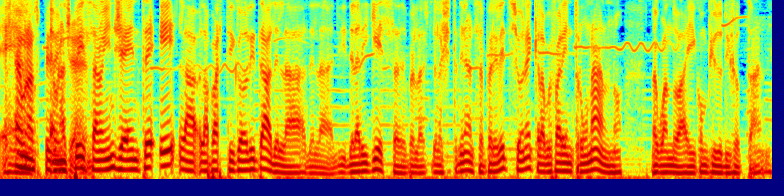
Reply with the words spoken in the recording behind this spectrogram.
è, È una spesa una ingente. spesa ingente e la, la particolarità della, della- di- della richiesta per la- della cittadinanza per elezione è che la puoi fare entro un anno da quando hai compiuto 18 anni.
